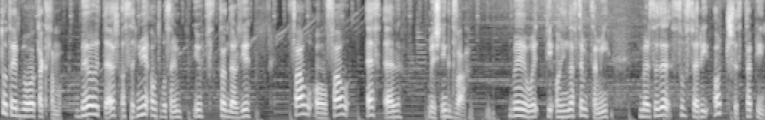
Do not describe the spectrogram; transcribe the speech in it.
Tutaj było tak samo. Były też ostatnimi autobusami w standardzie VOV SL-2. Były oni następcami Mercedesów serii O305 i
